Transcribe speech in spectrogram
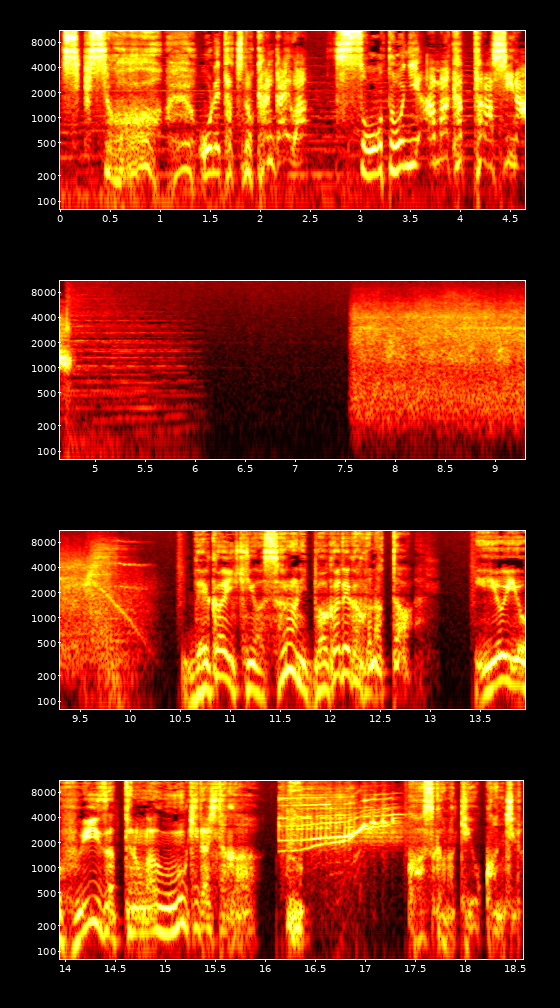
畜生俺たちの考えは相当に甘かったらしいな。でかい木がさらにバカでかくなった。いよいよフリーザってのが動き出したかかすかな気を感じる。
